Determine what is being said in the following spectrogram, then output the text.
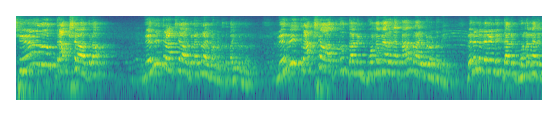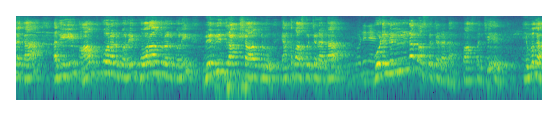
చేదు ద్రాక్ష ఆకుల వెర్రి ద్రాక్ష ఆకులు అని రాయబడి ఉంటుంది బైబిల్లో. వెర్రి ద్రాక్ష ఆకులు దాని గుణమెరగక అని రాయబడి ఉంటుంది. వినండి వినండి. దాని గుణమెరగక అది ఆకుకూర అనుకొని కూరాకులు అనుకొని వెర్రి ద్రాక్ష ఆకులు. ఎంత కోసుకొచ్చాడట ఒడి నిండా. కోసుకొచ్చాడట కోసుకొచ్చి ఇవ్వగా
